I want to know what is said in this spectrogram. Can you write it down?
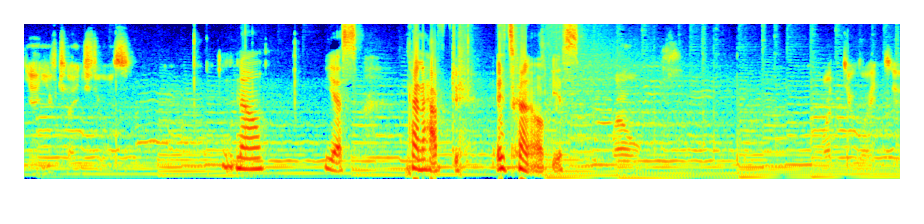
Yeah, you've changed yours. No. Yes. Kind of have to. It's kind of obvious. Well, what do I do?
